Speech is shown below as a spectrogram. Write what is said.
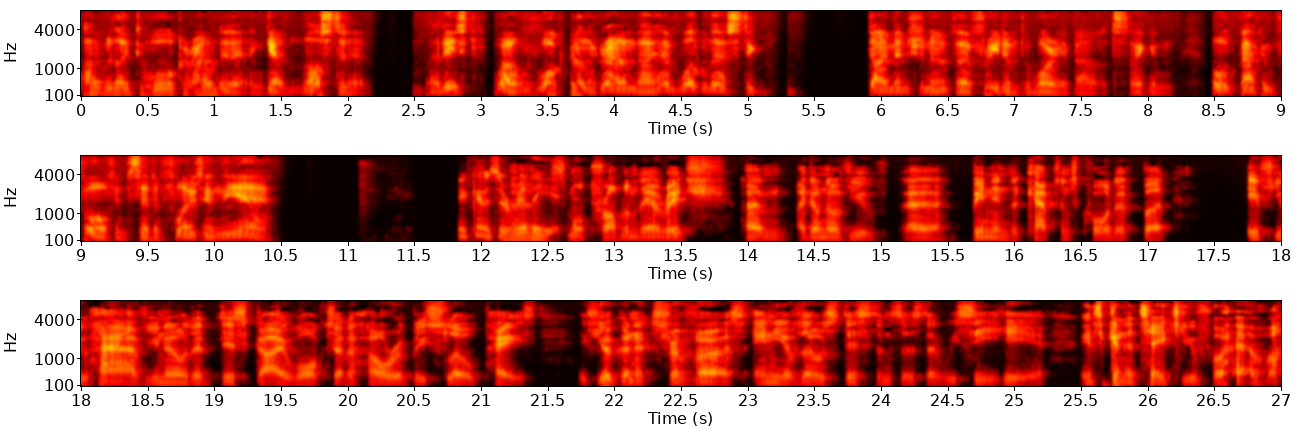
I would like to walk around in it and get lost in it. At least, well, with walking on the ground, I have one less di- dimension of uh, freedom to worry about. I can walk back and forth instead of float in the air. Here comes a Uh, really small problem there, Rich. Um, I don't know if you've uh, been in the captain's quarter, but if you have, you know that this guy walks at a horribly slow pace. If you're going to traverse any of those distances that we see here, it's going to take you forever.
